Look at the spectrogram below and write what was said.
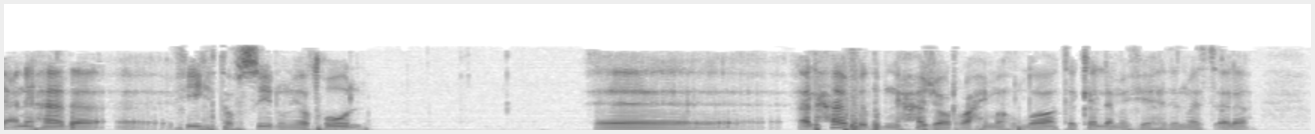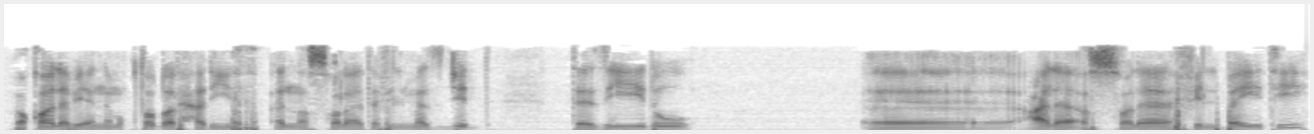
يعني هذا آه، فيه تفصيل يطول. الحافظ ابن حجر رحمه الله تكلم في هذه المسألة وقال بأن مقتضى الحديث أن الصلاة في المسجد تزيد آه، على الصلاة في البيت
